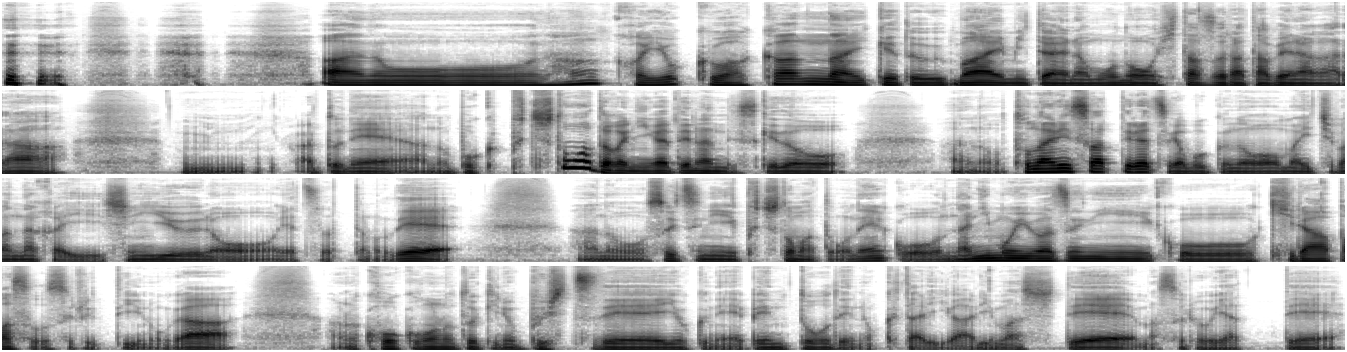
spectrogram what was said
あのー、なんかよくわかんないけどうまいみたいなものをひたすら食べながら、うん、あとね、あの、僕、プチトマトが苦手なんですけど、あの、隣に座ってるやつが僕の、まあ、一番仲いい親友のやつだったので、あの、そいつにプチトマトをね、こう、何も言わずに、こう、キラーパスをするっていうのが、あの、高校の時の部室でよくね、弁当でのくだりがありまして、まあ、それをやって、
